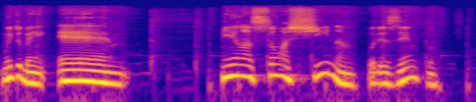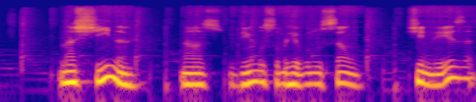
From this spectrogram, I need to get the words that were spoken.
Muito bem. É, em relação à China, por exemplo, na China nós vimos sobre a Revolução Chinesa,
